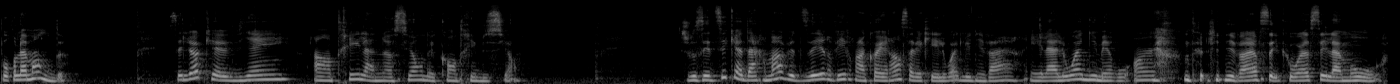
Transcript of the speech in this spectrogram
pour le monde. C'est là que vient entrer la notion de contribution. Je vous ai dit que dharma veut dire vivre en cohérence avec les lois de l'univers. Et la loi numéro un de l'univers, c'est quoi? C'est l'amour.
